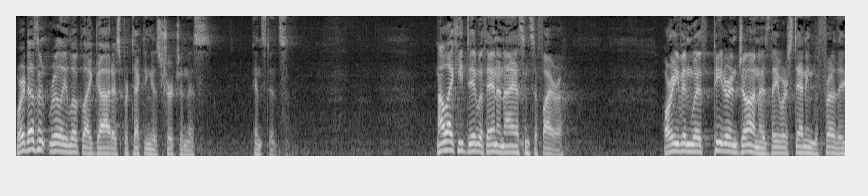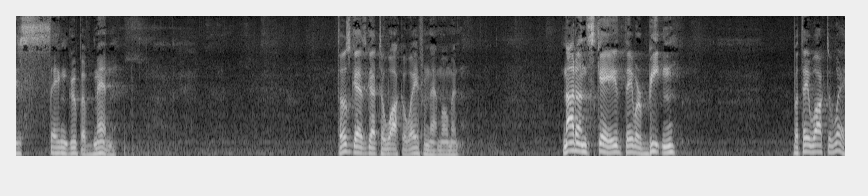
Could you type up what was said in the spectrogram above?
where it doesn't really look like God is protecting his church in this instance. Not like he did with Ananias and Sapphira, or even with Peter and John as they were standing before the same group of men. Those guys got to walk away from that moment. Not unscathed, they were beaten, but they walked away.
